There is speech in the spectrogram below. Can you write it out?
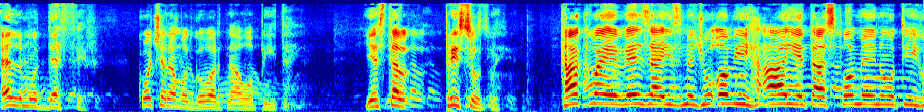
El Mudefir. Ko će nam odgovoriti na ovo pitanje? Jeste li prisutni? Kakva je veza između ovih ajeta spomenutih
